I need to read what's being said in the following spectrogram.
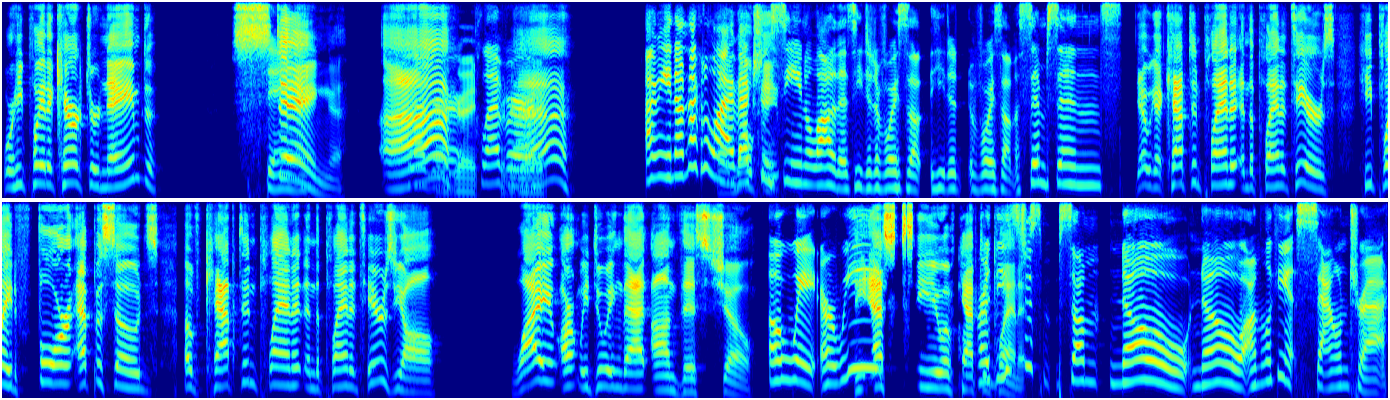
where he played a character named Sting. Sting? Ah, Clever. Great. Clever. ah. I mean, I'm not gonna lie. Um, I've actually seen a lot of this. He did a voice. On, he did a voice on The Simpsons. Yeah, we got Captain Planet and the Planeteers. He played four episodes of Captain Planet and the Planeteers, y'all. Why aren't we doing that on this show? Oh wait, are we? The SCU of Captain are these just some? No, no. I'm looking at soundtrack.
